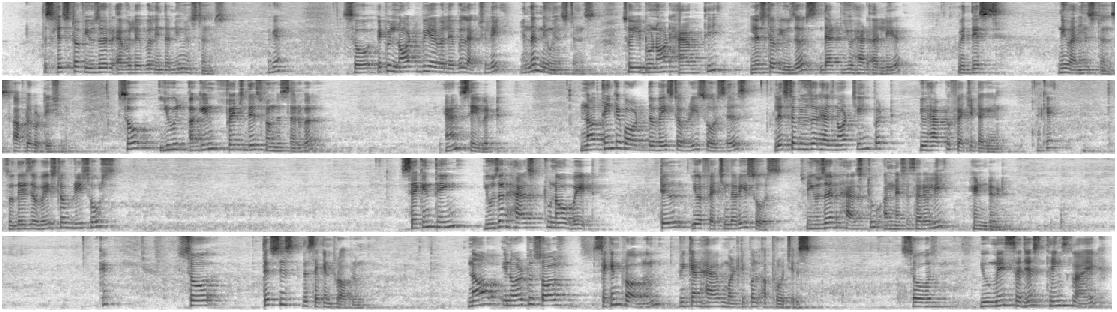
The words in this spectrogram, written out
this list of user available in the new instance okay so it will not be available actually in the new instance. So you do not have the list of users that you had earlier with this new instance after rotation. So you will again fetch this from the server and save it. Now think about the waste of resources. List of user has not changed but you have to fetch it again. Okay? So there is a waste of resource second thing user has to now wait till you're fetching the resource. So user has to unnecessarily hindered Okay, so this is the second problem. Now in order to solve second problem we can have multiple approaches. So you may suggest things like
